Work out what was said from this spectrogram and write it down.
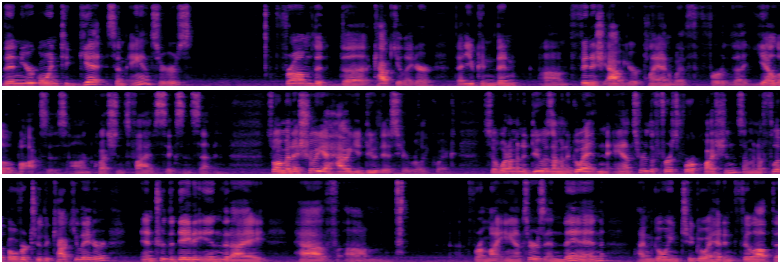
then you're going to get some answers from the, the calculator that you can then um, finish out your plan with for the yellow boxes on questions five, six, and seven. So I'm going to show you how you do this here really quick. So what I'm going to do is I'm going to go ahead and answer the first four questions. I'm going to flip over to the calculator, enter the data in that I have um, from my answers, and then I'm going to go ahead and fill out the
